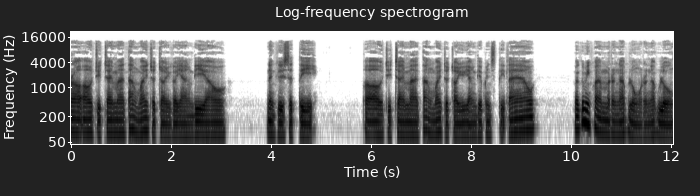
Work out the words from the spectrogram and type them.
เราเอาจิตใจมาตั้งไว้จดจ่อยก็อย่างเดียว นั่นคือสติ พอเอาจิตใจมาตั้งไว้จดจ่อยอยู่อย่างเดียวเป็นสติแล้ว มันก็มีความระงับลงระงับลง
